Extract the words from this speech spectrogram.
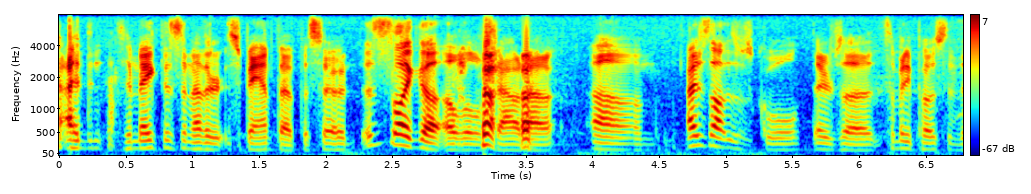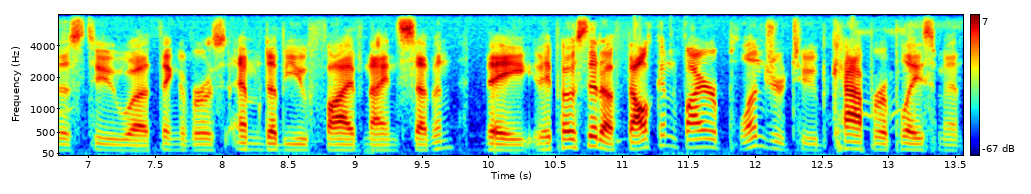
I didn't to make this another spamp episode. This is like a, a little shout out. Um, I just thought this was cool. There's a somebody posted this to uh, Thingiverse MW597. They they posted a Falcon Fire plunger tube cap replacement.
